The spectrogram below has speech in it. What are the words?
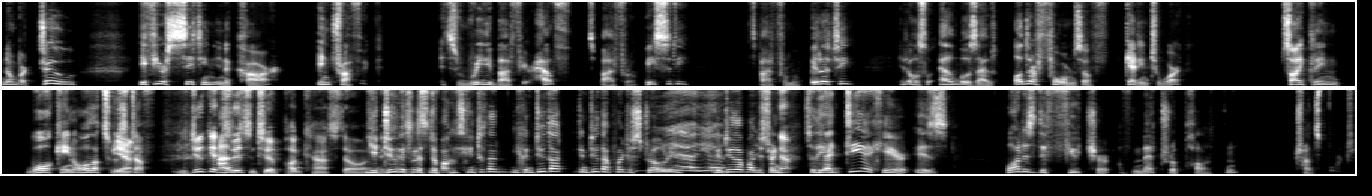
Number two, if you're sitting in a car in traffic, it's really bad for your health. It's bad for obesity. It's bad for mobility. It also elbows out other forms of getting to work, cycling, walking, all that sort of stuff. You do get to listen to a podcast, though. I You do get to listen to podcasts. You can do that. You can do that. You can do that while you're strolling. Yeah, yeah. You can do that while you're strolling. Yeah. So the idea here is, what is the future of metropolitan transport?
